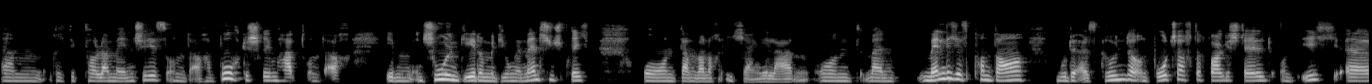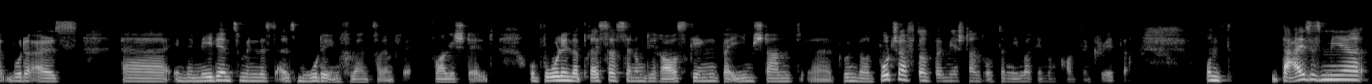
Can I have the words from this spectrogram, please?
ähm, richtig toller Mensch ist und auch ein Buch geschrieben hat und auch eben in Schulen geht und mit jungen Menschen spricht. Und dann war noch ich eingeladen. Und mein männliches Pendant wurde als Gründer und Botschafter vorgestellt und ich äh, wurde als äh, in den Medien zumindest als Modeinfluencerin vorgestellt. Obwohl in der Pressesendung, die rausging, bei ihm stand äh, Gründer und Botschafter und bei mir stand Unternehmerin und Content Creator. Und da ist es mir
